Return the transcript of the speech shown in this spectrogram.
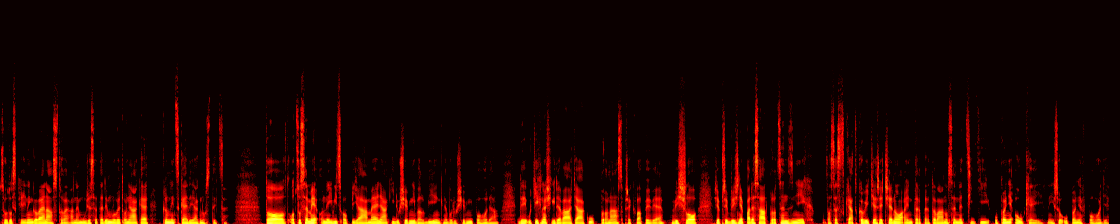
Jsou to screeningové nástroje a nemůže se tedy mluvit o nějaké klinické diagnostice. To, o co se my nejvíc opíráme, nějaký duševní well-being nebo duševní pohoda, kdy u těch našich deváťáků pro nás překvapivě vyšlo, že přibližně 50% z nich zase zkratkovitě řečeno a interpretováno se necítí úplně OK, nejsou úplně v pohodě.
